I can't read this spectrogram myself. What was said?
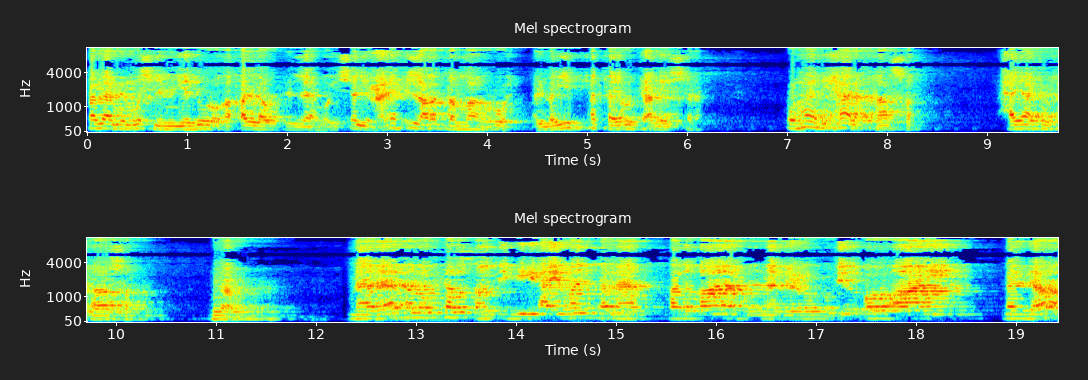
فما من مسلم يزور أقله في الله ويسلم عليه إلا رد الله روح الميت حتى يرد عليه السلام. وهذه حالة خاصة حياة خاصة. نعم. ما مختصا به أيضا كما قد قاله المبعوث بالقرآن من جرى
